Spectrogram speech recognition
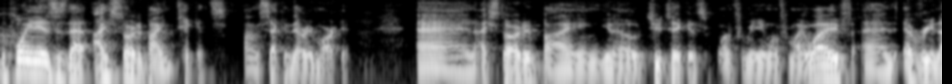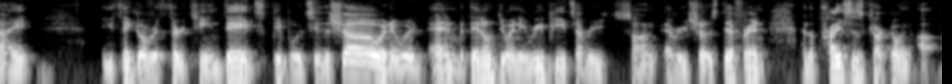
the point is, is that I started buying tickets on the secondary market, and I started buying, you know, two tickets, one for me and one for my wife, and every night. You think over 13 dates, people would see the show and it would end, but they don't do any repeats. Every song, every show is different, and the prices start going up.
